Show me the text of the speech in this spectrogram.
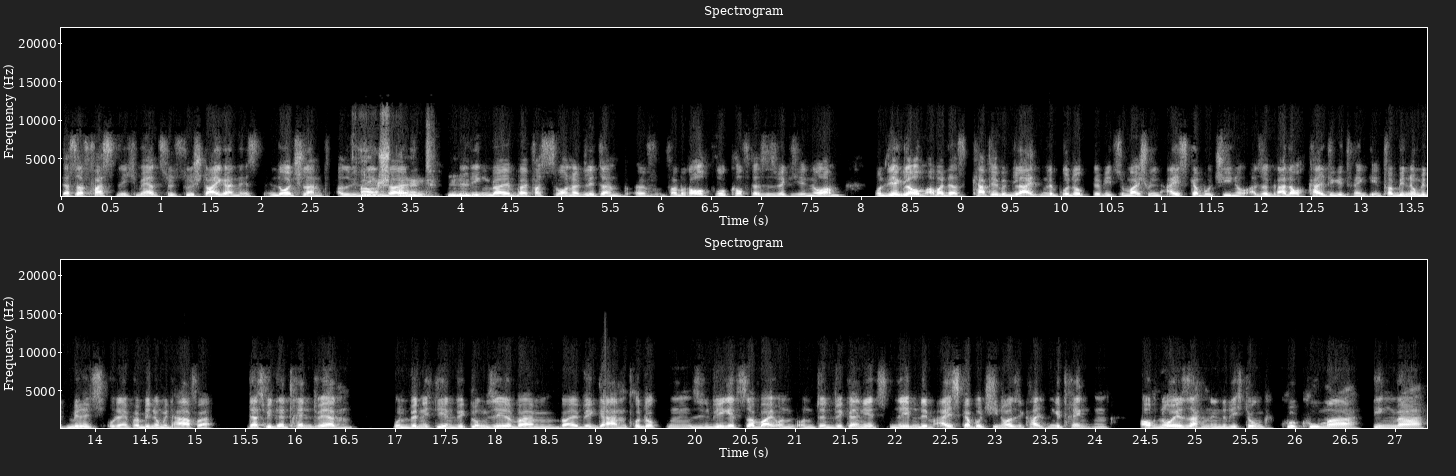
dass er fast nicht mehr zu, zu steigern ist in Deutschland. Also wir Oh, liegen, bei, spannend. wir Mhm. liegen bei, bei fast 200 Litern äh, Verbrauch pro Kopf. Das ist wirklich enorm. Und wir glauben aber, dass kaffeebegleitende Produkte, wie zum Beispiel ein Eiscappuccino, also gerade auch kalte Getränke in Verbindung mit Milch oder in Verbindung mit Hafer, das wird der Trend werden. Und wenn ich die Entwicklung sehe beim, bei veganen Produkten, sind wir jetzt dabei und, und entwickeln jetzt neben dem Eiscappuccino, also kalten Getränken, auch neue Sachen in Richtung Kurkuma, Ingwer,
